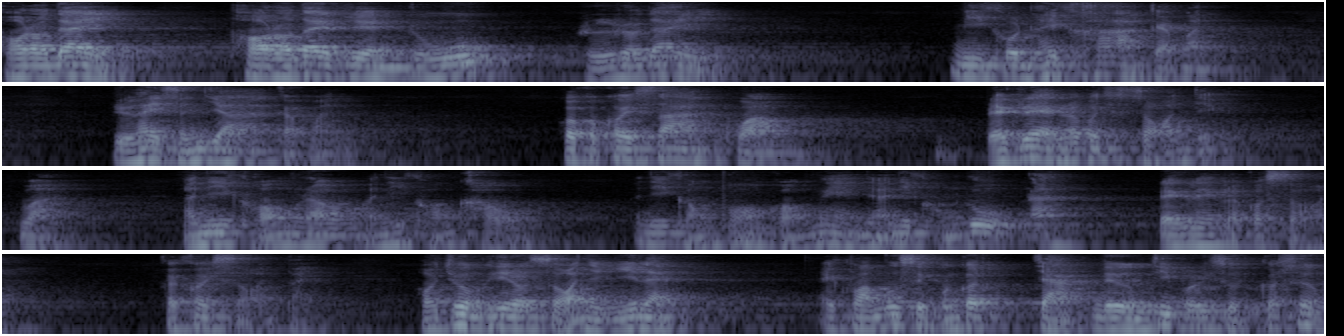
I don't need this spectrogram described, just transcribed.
พอเราได้พอเราได้เรียนรู้ หรือเราได้มีคนให้ค่าแก่มัน หรือให้สัญญากับมัน ก็ค่อยๆสร้างความ แรกๆเราก็จะสอนเด็กว่า อันนี้ของเรา อันนี้ของเขา อันนี้ของพ่อของแม่นี่ยอันนี้ของลูกนะแรกๆเราก็สอน ค่อยๆสอนไปพอช่วงที่เราสอนอย่างนี้แหละไอ้ความรู้สึกมันก็จากเดิมที่บริสุทธิ์ก็เริ่อม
